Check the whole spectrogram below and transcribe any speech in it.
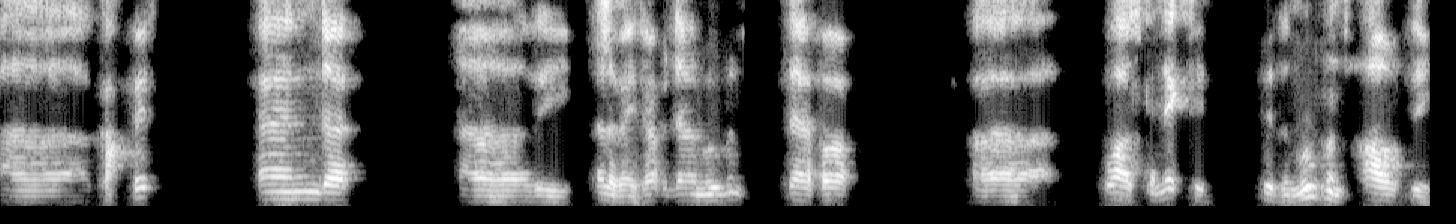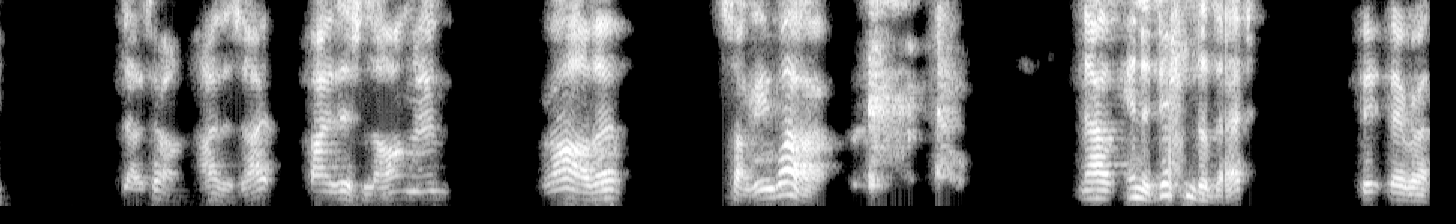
uh, cockpit, and uh, uh, the elevator up and down movement, therefore, uh, was connected with the movement of the floater on either side by this long and rather soggy wire. Now, in addition to that, th- there were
